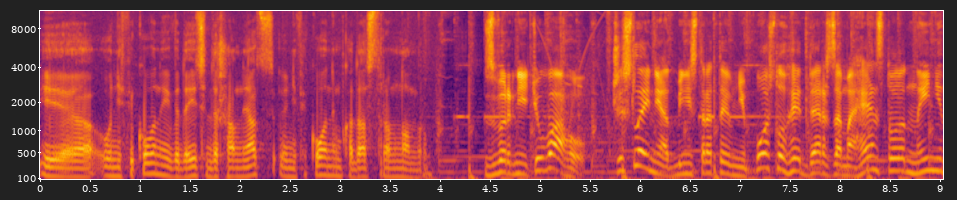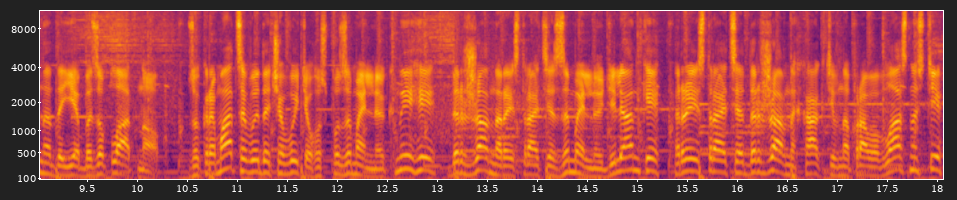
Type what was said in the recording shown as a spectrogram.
е, уніфікований видається державний акт з уніфікованим кадастровим номером. Зверніть увагу, численні адміністративні послуги Держземагентство нині надає безоплатно. Зокрема, це видача витягу з поземельної книги, державна реєстрація земельної ділянки, реєстрація державних актів на право власності,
